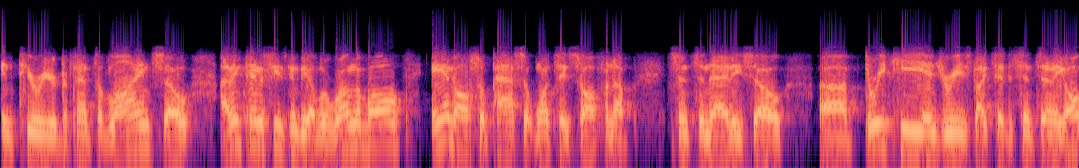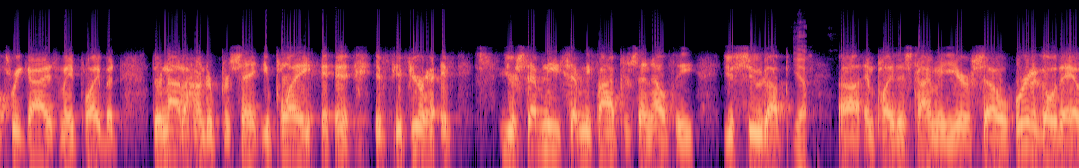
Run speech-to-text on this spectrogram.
interior defensive line. So I think Tennessee's going to be able to run the ball and also pass it once they soften up Cincinnati. So uh, three key injuries, like I said to Cincinnati. All three guys may play, but they're not 100%. You play if if you're if you're 70 75% healthy, you suit up yep. uh, and play this time of year. So we're going to go with a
